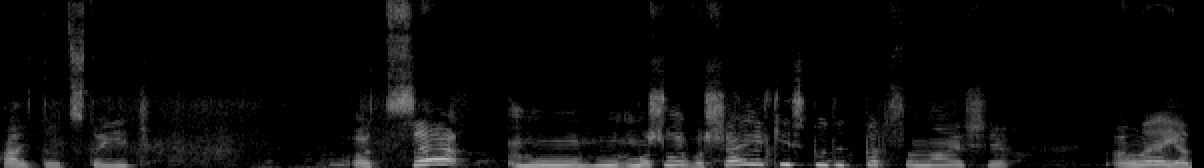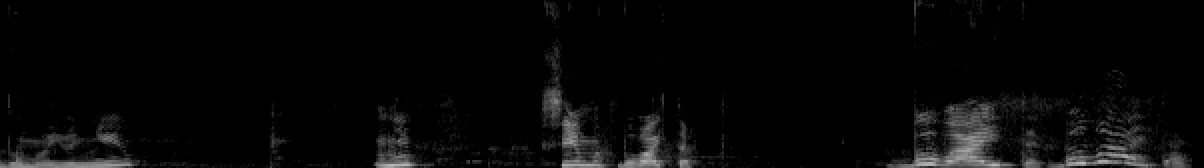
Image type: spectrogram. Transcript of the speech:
Хай тут стоїть. Оце, можливо, ще якісь будуть персонажі. Але я думаю, ні. Ну, всім бувайте. Бувайте, бувайте.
